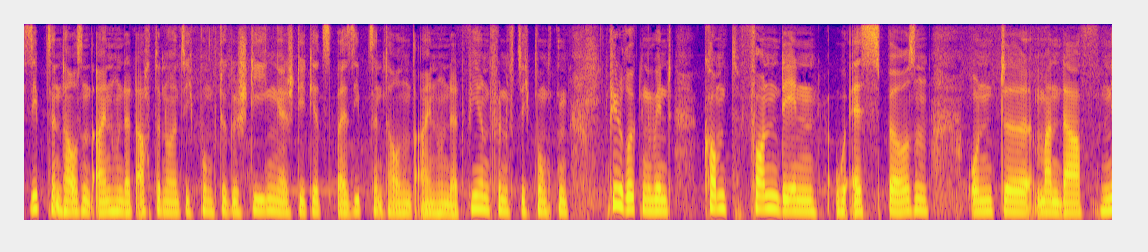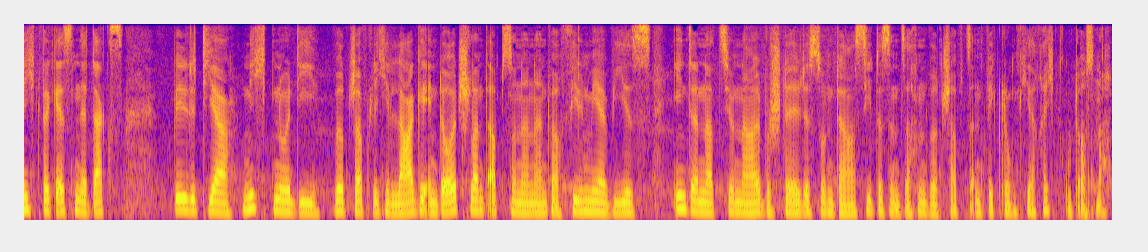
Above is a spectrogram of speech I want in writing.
17.198 Punkte gestiegen. Er steht jetzt bei 17.154 Punkten. Viel Rückenwind kommt von den US-Börsen und äh, man darf nicht vergessen, der DAX bildet ja nicht nur die wirtschaftliche Lage in Deutschland ab, sondern einfach viel mehr, wie es international bestellt ist. Und da sieht es in Sachen Wirtschaftsentwicklung hier recht gut aus noch.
